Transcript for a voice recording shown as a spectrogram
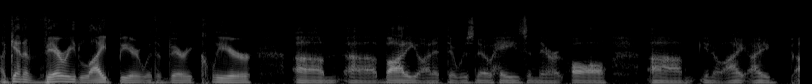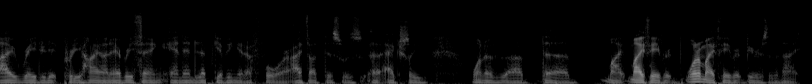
Again, a very light beer with a very clear um, uh, body on it. There was no haze in there at all. Um, you know, I, I, I rated it pretty high on everything and ended up giving it a four. I thought this was uh, actually one of the, the my my favorite one of my favorite beers of the night.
